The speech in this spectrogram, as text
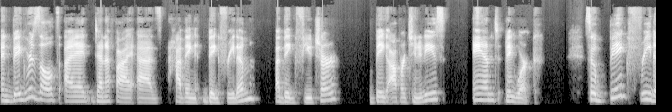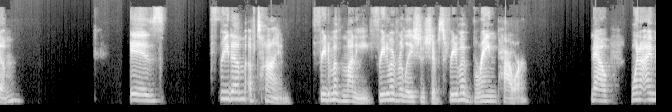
And big results I identify as having big freedom, a big future, big opportunities, and big work. So, big freedom is freedom of time, freedom of money, freedom of relationships, freedom of brain power. Now, when I'm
